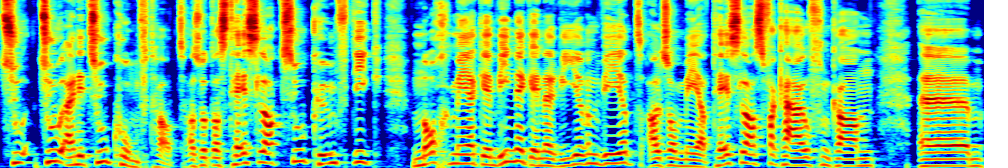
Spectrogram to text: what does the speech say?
zu, zu eine Zukunft hat. Also dass Tesla zukünftig noch mehr Gewinne generieren wird, also mehr Teslas verkaufen kann, ähm,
